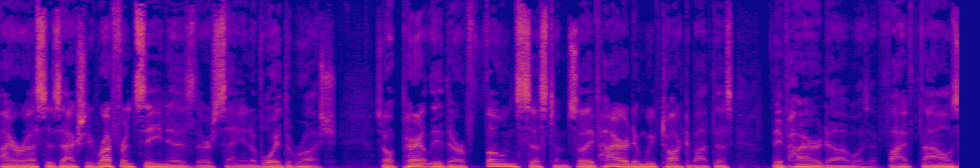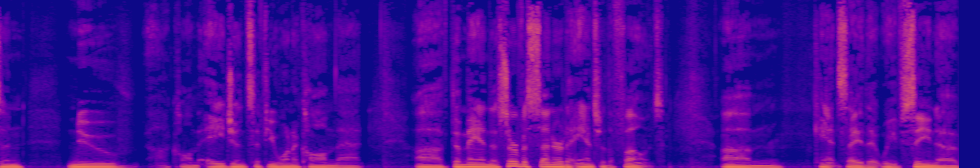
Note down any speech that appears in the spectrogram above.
IRS is actually referencing is they're saying avoid the rush. So apparently their phone system. So they've hired, and we've talked about this. They've hired, uh, what was it, five thousand new, uh, call them agents if you want to call them that, uh, to man the service center to answer the phones. Um, can't say that we've seen a,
